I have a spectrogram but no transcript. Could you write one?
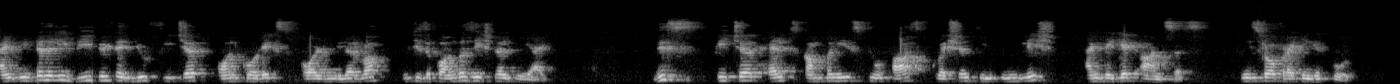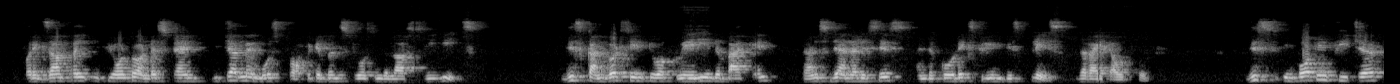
And internally, we built a new feature on Co.dx called Minerva, which is a conversational AI. This feature helps companies to ask questions in English and they get answers instead of writing a code. For example, if you want to understand which are my most profitable stores in the last three weeks, this converts into a query in the backend, runs the analysis, and the Co.dx screen displays the right output. This important feature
